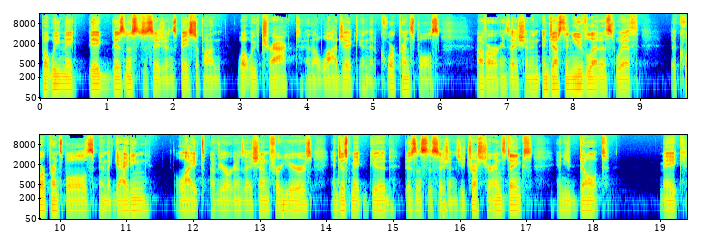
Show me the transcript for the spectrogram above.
But we make big business decisions based upon what we've tracked and the logic and the core principles of our organization. And, and, Justin, you've led us with the core principles and the guiding light of your organization for years and just make good business decisions. You trust your instincts and you don't make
